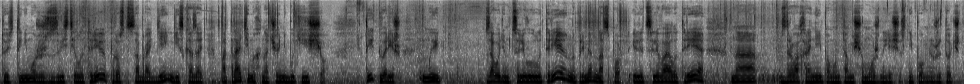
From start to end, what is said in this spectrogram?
То есть ты не можешь завести лотерею, просто собрать деньги и сказать, потратим их на что-нибудь еще. Ты говоришь, мы заводим целевую лотерею, например, на спорт, или целевая лотерея на здравоохранение, по-моему, там еще можно, я сейчас не помню уже точно.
